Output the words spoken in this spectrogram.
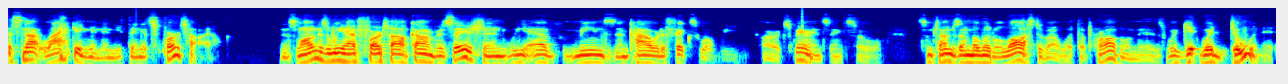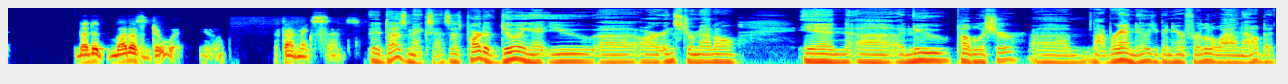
it's not lacking in anything it's fertile. And as long as we have fertile conversation we have means and power to fix what we are experiencing. So sometimes i'm a little lost about what the problem is. We're get we're doing it let it let us do it you know if that makes sense it does make sense as part of doing it you uh, are instrumental in uh, a new publisher, um, not brand new. You've been here for a little while now, but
